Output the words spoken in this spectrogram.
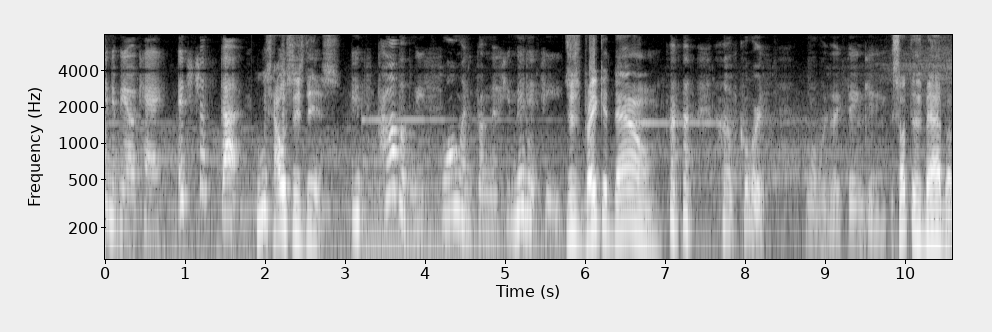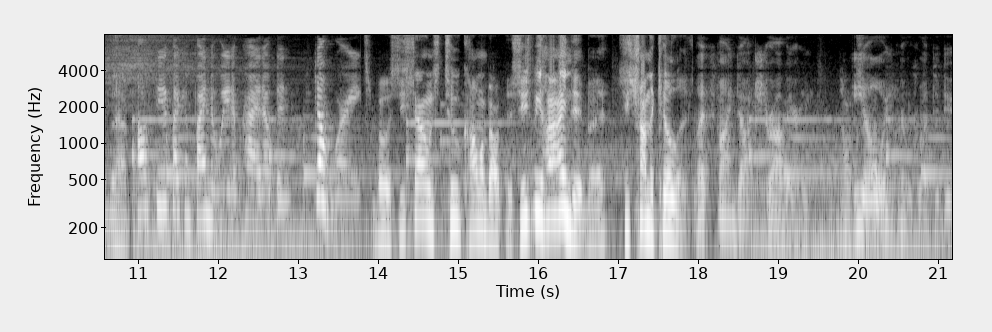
It's going to be okay. It's just stuck. Whose house is this? It's probably swollen from the humidity. Just break it down. of course. What was I thinking? Something's bad about that. I'll see if I can find a way to pry it open. Don't worry. Bro, she sounds too calm about this. She's behind it, bruh. She's trying to kill us. Let's find Doc Strawberry. Doc He Strawberry. always knows what to do.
